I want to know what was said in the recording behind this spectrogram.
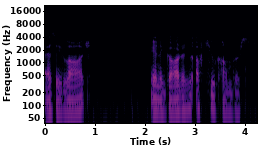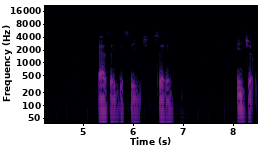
as a lodge in a garden of cucumbers, as a besieged city. Egypt,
